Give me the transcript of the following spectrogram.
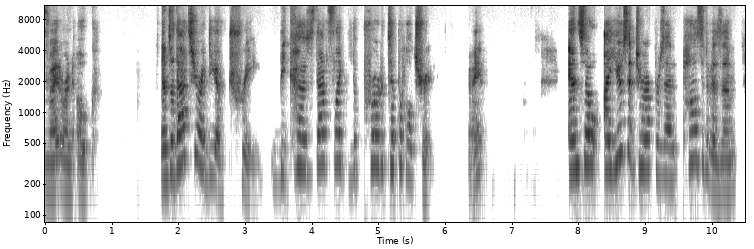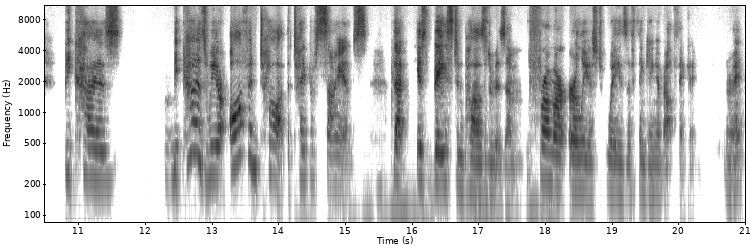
right? Or an oak. And so that's your idea of tree because that's like the prototypical tree, right? And so I use it to represent positivism because because we are often taught the type of science that is based in positivism from our earliest ways of thinking about thinking, right?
